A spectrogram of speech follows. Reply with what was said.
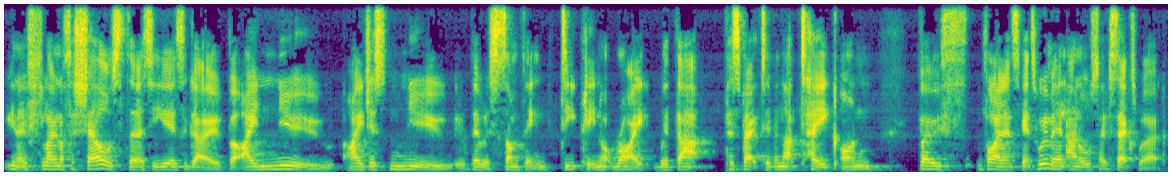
you know, flown off the shelves 30 years ago. But I knew, I just knew there was something deeply not right with that perspective and that take on both violence against women and also sex work.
